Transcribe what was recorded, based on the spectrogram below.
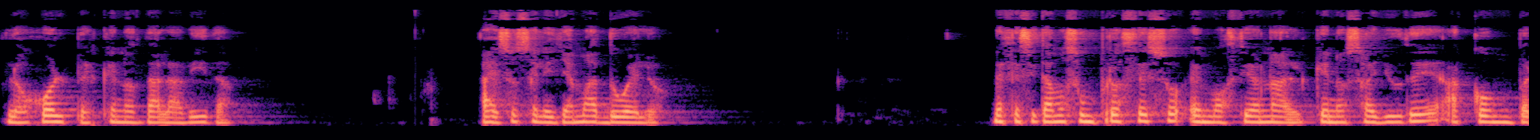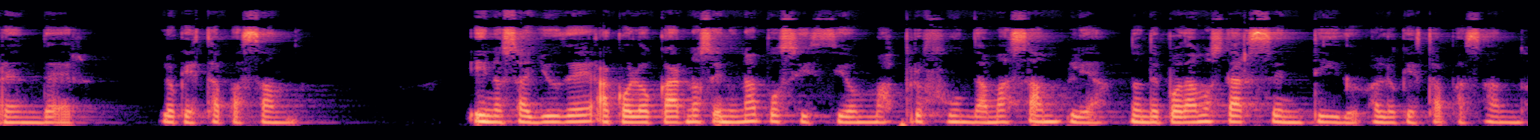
los golpes que nos da la vida. A eso se le llama duelo. Necesitamos un proceso emocional que nos ayude a comprender lo que está pasando y nos ayude a colocarnos en una posición más profunda, más amplia, donde podamos dar sentido a lo que está pasando.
